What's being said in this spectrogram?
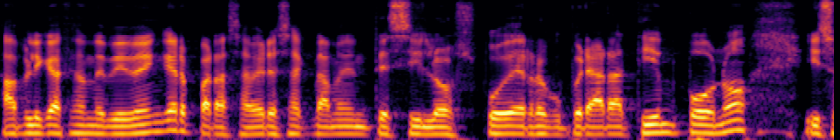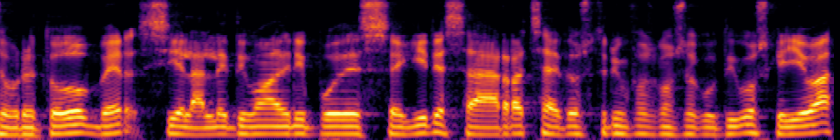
aplicación de Bivenger para saber exactamente si los puede recuperar a tiempo o no y sobre todo ver si el Atlético de Madrid puede seguir esa racha de dos triunfos consecutivos que lleva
